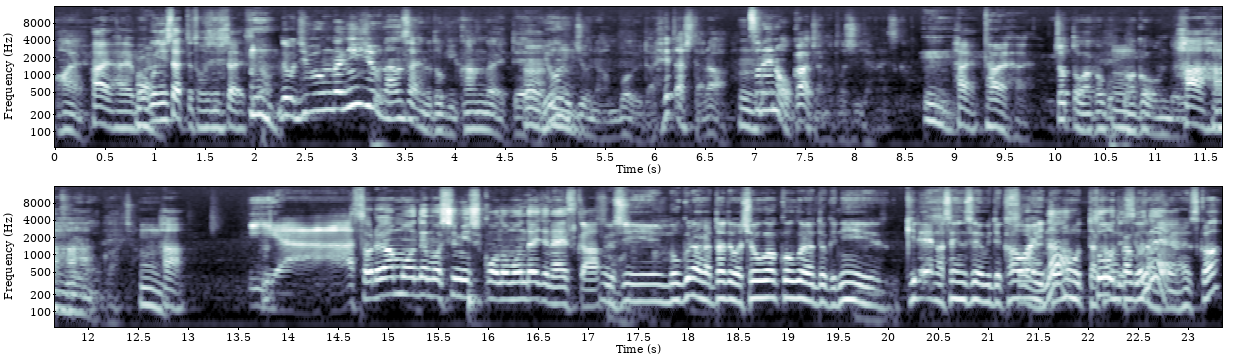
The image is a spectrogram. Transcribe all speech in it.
はい。はいはい。僕にしたって年下ですよ、でも自分が二十何歳の時考えてうん。40何ぼ言うたら下手したら連れのお母ちゃんの年じゃないですか。うん。はい。はいはい。ちょっと若く若を産んでるはあはあはあ。連れのお母ちゃん。うん。はあいやーそれはもうでも趣味思考の問題じゃないですか。し僕らが例えば小学校ぐらいの時に綺麗な先生を見て可愛いと思った感覚なんじゃないですか？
